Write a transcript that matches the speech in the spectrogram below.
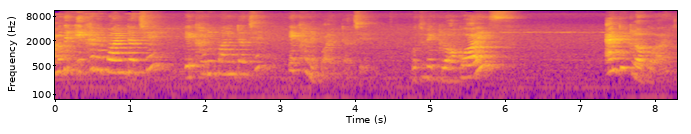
আমাদের এখানে পয়েন্ট আছে, এখানে পয়েন্ট আছে, এখানে পয়েন্ট আছে। প্রথমে clockwise anti clockwise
